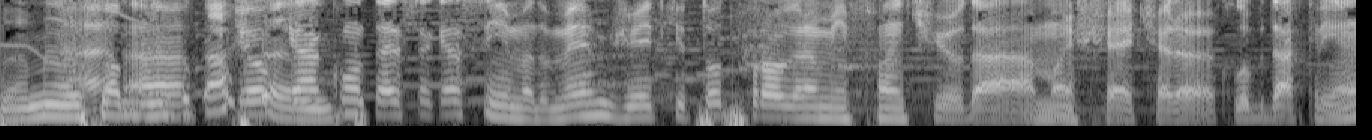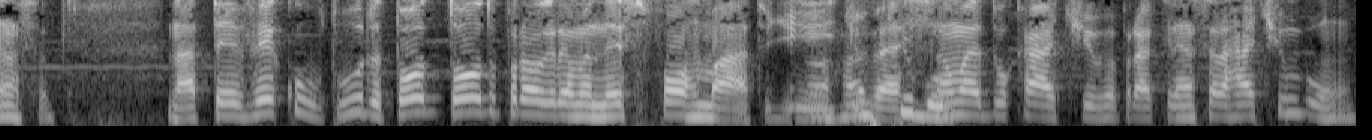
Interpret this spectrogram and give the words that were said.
Mim, eu só Ah, porque o que acontece é que mano, do mesmo jeito que todo programa infantil da Manchete era Clube da Criança, na TV Cultura, todo, todo programa nesse formato de Ah, diversão educativa pra criança era Ratimbum.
